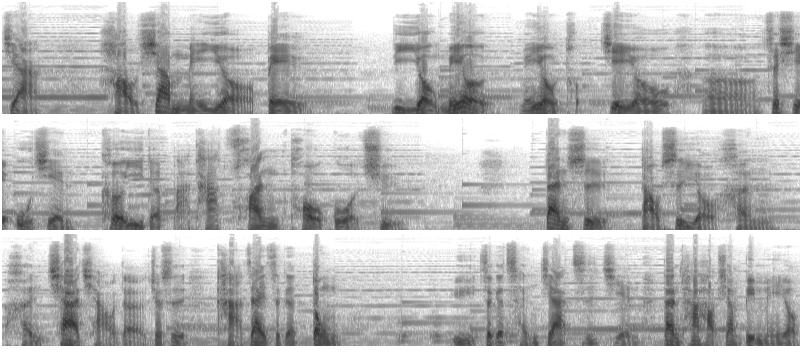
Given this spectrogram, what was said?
架，好像没有被利用，没有没有透借由呃这些物件刻意的把它穿透过去，但是倒是有很很恰巧的，就是卡在这个洞。与这个层架之间，但它好像并没有，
